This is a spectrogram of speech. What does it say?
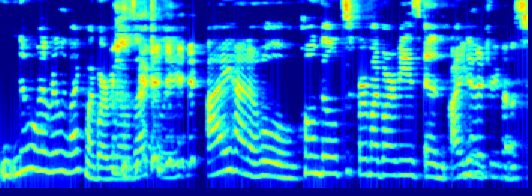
No, I really like my Barbie dolls. Actually, I had a whole home built for my Barbies, and I you didn't. had a dream house.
